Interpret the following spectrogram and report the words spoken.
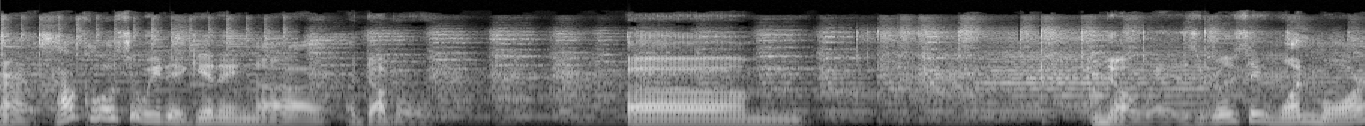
All right, how close are we to getting uh, a double? Um, no way. Does it really say one more?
